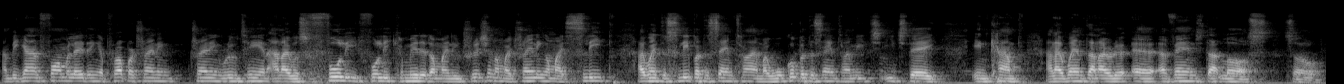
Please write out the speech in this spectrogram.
and began formulating a proper training training routine. And I was fully, fully committed on my nutrition, on my training, on my sleep. I went to sleep at the same time. I woke up at the same time each each day in camp, and I went and I uh, avenged that loss. So.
